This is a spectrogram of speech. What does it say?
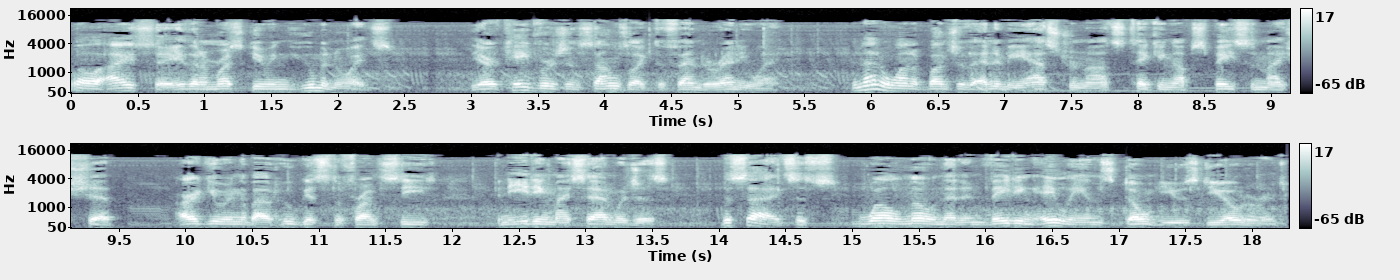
Well, I say that I'm rescuing humanoids. The arcade version sounds like Defender anyway. And I don't want a bunch of enemy astronauts taking up space in my ship, arguing about who gets the front seat, and eating my sandwiches. Besides, it's well known that invading aliens don't use deodorant.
